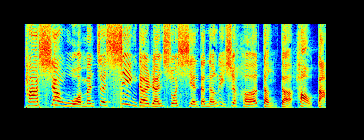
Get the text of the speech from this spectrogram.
他向我们这信的人所显的能力是何等的浩大。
